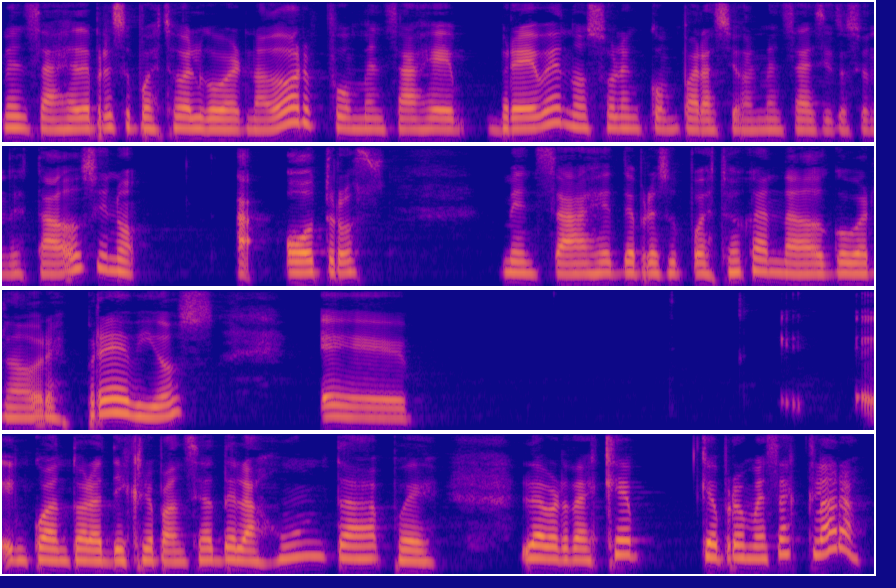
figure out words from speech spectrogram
mensaje de presupuesto del gobernador. Fue un mensaje breve, no solo en comparación al mensaje de situación de Estado, sino a otros mensajes de presupuestos que han dado gobernadores previos. Eh, en cuanto a las discrepancias de la Junta, pues la verdad es que, que promesa es clara.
